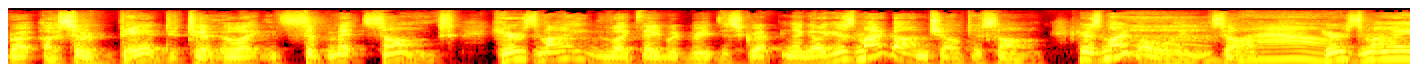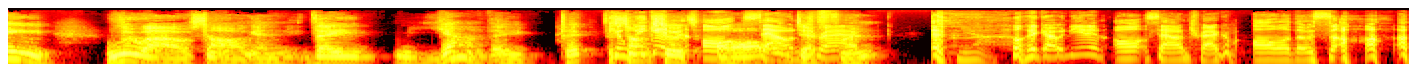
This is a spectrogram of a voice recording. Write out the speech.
uh, sort of bid to like submit songs. Here's my like they would read the script and they go, "Here's my bomb shelter song. Here's my bowling song. Wow. Here's my luau song." And they yeah they picked the Can song. so it's all soundtrack? different. Yeah. like I would need an alt soundtrack of all of those songs.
